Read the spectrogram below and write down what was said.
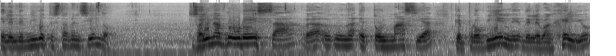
el enemigo te está venciendo. Entonces hay una dureza, una etolmacia que proviene del Evangelio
